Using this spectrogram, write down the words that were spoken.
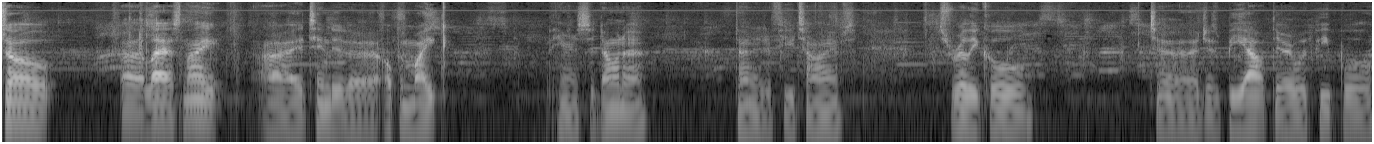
So, uh, last night I attended an open mic here in Sedona. Done it a few times. It's really cool to just be out there with people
